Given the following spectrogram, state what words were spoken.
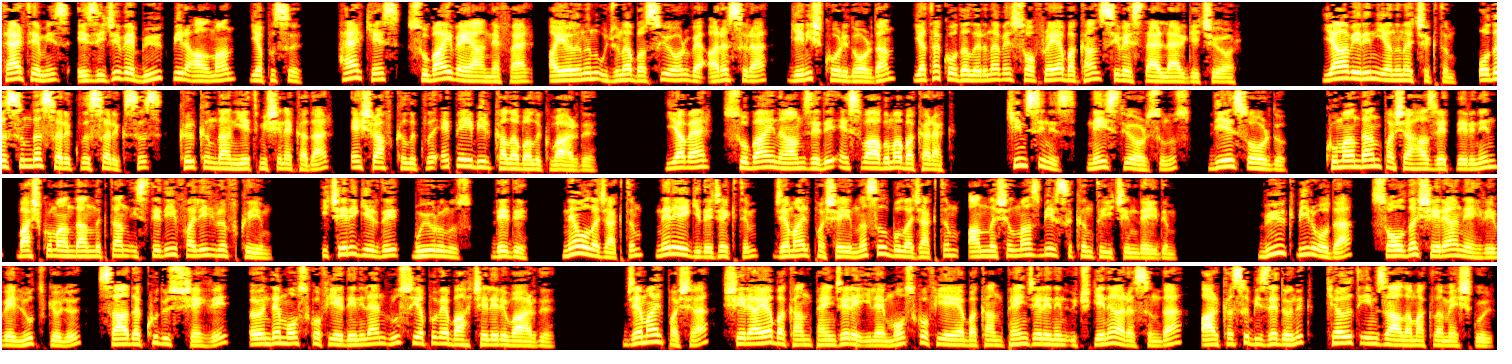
Tertemiz, ezici ve büyük bir Alman, yapısı. Herkes, subay veya nefer, ayağının ucuna basıyor ve ara sıra, geniş koridordan, yatak odalarına ve sofraya bakan sivesterler geçiyor. Yaver'in yanına çıktım. Odasında sarıklı sarıksız, kırkından yetmişine kadar, eşraf kılıklı epey bir kalabalık vardı. Yaver, subay namzedi esvabıma bakarak. Kimsiniz, ne istiyorsunuz, diye sordu. Kumandan Paşa Hazretlerinin, başkumandanlıktan istediği Falih Rıfkı'yım. İçeri girdi, buyurunuz, dedi. Ne olacaktım, nereye gidecektim, Cemal Paşa'yı nasıl bulacaktım, anlaşılmaz bir sıkıntı içindeydim. Büyük bir oda, solda Şeria Nehri ve Lut Gölü, sağda Kudüs şehri, önde Moskofiye denilen Rus yapı ve bahçeleri vardı. Cemal Paşa, Şeria'ya bakan pencere ile Moskofiye'ye bakan pencerenin üçgeni arasında, arkası bize dönük, kağıt imzalamakla meşgul.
